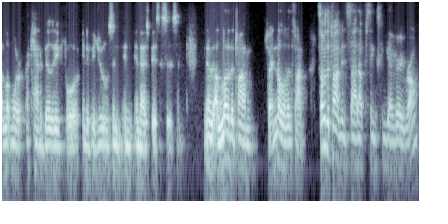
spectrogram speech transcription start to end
a lot more accountability for individuals in, in, in those businesses. And you know a lot of the time, sorry, not a lot of the time, some of the time in startups things can go very wrong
